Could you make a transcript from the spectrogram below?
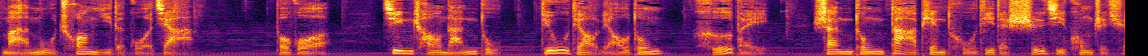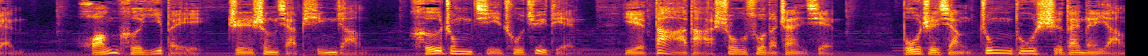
满目疮痍的国家。不过，金朝南渡，丢掉辽东、河北、山东大片土地的实际控制权，黄河以北只剩下平阳，河中几处据点也大大收缩了战线，不致像中都时代那样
